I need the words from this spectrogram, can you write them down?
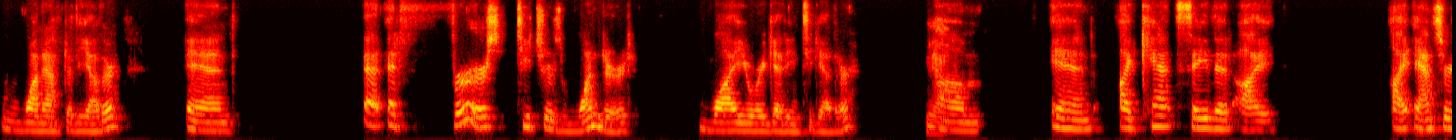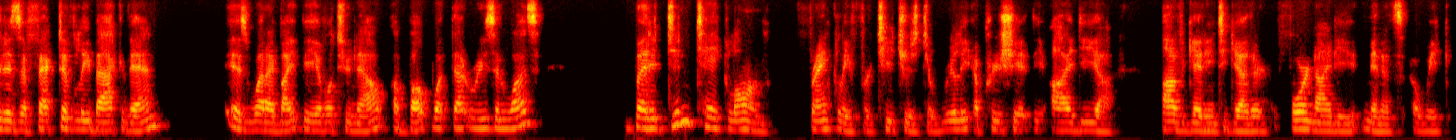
one after the other. And at, at first, teachers wondered why you were getting together. Yeah. Um, and I can't say that I I answered as effectively back then as what I might be able to now about what that reason was. But it didn't take long frankly, for teachers to really appreciate the idea of getting together for 90 minutes a week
